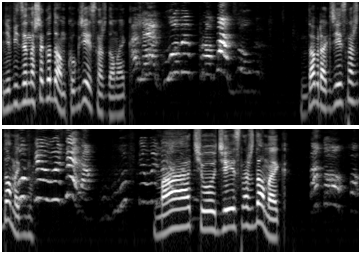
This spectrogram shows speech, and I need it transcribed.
Nie widzę naszego domku. Gdzie jest nasz domek? ale głowy prowadzą. Dobra, gdzie jest nasz domek? Główkę Wizera! Maciu, gdzie jest nasz domek? Tato, ho,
